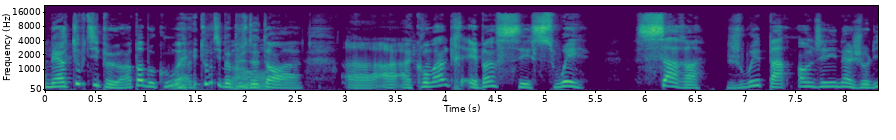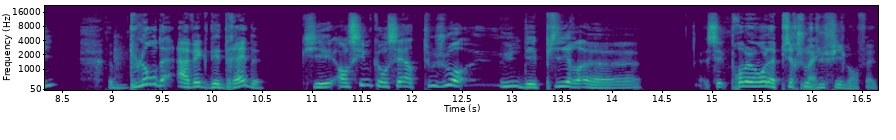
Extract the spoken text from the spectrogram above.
mais un tout petit peu, hein, pas beaucoup, Ouais. un tout petit peu plus de temps à, à- à- à convaincre, et ben c'est Sway, Sarah, jouée par Angelina Jolie, blonde avec des dreads, qui est en ce qui me concerne toujours une des pires. euh, c'est probablement la pire chose Ouais. du film en fait.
